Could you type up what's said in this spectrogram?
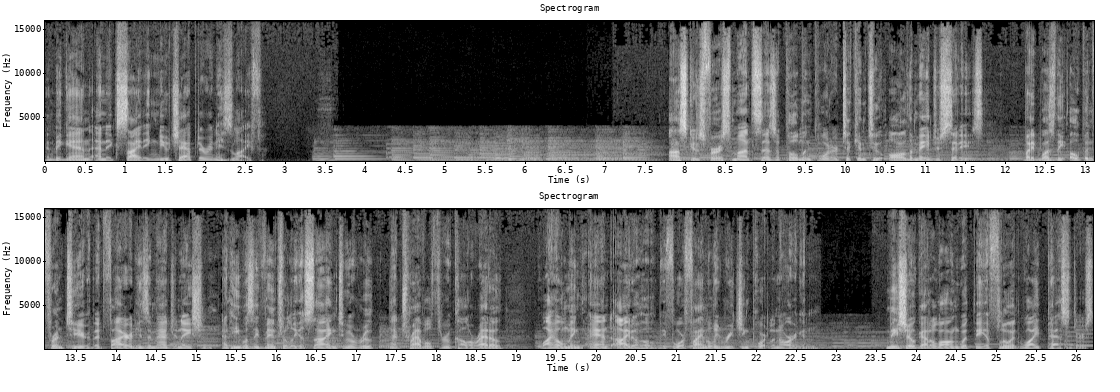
and began an exciting new chapter in his life. Oscar's first months as a Pullman porter took him to all the major cities, but it was the open frontier that fired his imagination, and he was eventually assigned to a route that traveled through Colorado, Wyoming, and Idaho before finally reaching Portland, Oregon. Micheaux got along with the affluent white passengers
